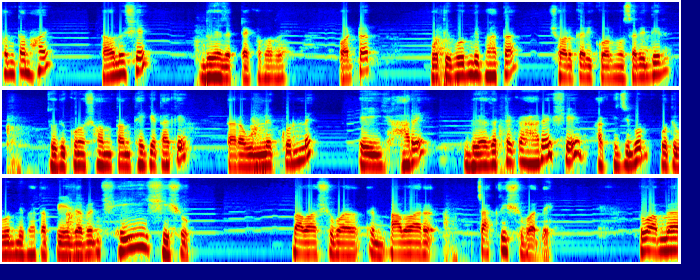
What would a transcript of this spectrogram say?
সন্তান হয়, তাহলে সে দুই হাজার টাকা পাবে। অর্থাৎ প্রতিবন্ধী ভাতা সরকারি কর্মচারীদের যদি কোনো সন্তান থেকে থাকে, তারা উল্লেখ করলে এই হারে, দুই হাজার টাকা হারে সে বাকি জীবন প্রতিবন্ধী ভাতা পেয়ে যাবেন সেই শিশু বাবার সুবাদ বাবার চাকরির সুবাদে। তো আমরা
